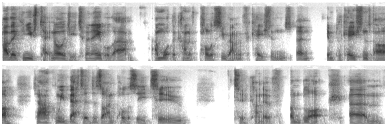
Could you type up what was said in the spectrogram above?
how they can use technology to enable that, and what the kind of policy ramifications and implications are. So how can we better design policy to to kind of unblock um,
